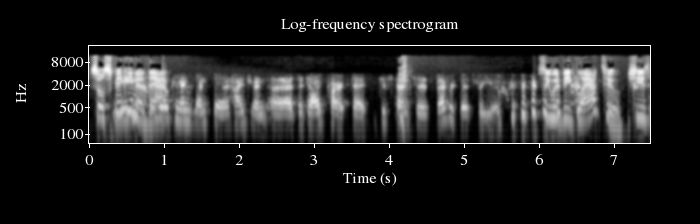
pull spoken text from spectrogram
So, speaking Maybe of Cleo that, can invent a hydrant uh, at the dog park that dispenses beverages for you. she would be glad to. She's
